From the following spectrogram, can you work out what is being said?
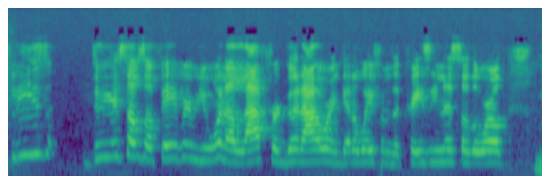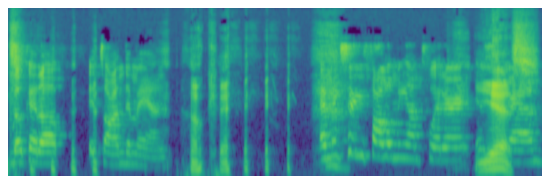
please do yourselves a favor if you want to laugh for a good hour and get away from the craziness of the world. Look it up. It's on demand. okay. And make sure you follow me on Twitter, Instagram, Yes.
